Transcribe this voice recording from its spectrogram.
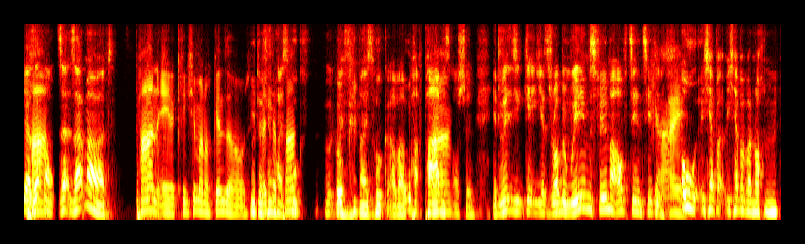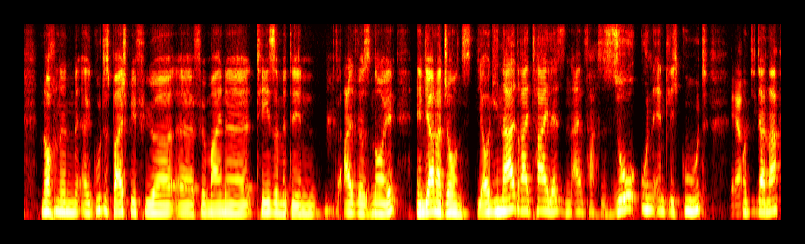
Ja, sag sag mal, sag, sag mal was. Pan, ey, da krieg ich immer noch Gänsehaut. Gut, der Film heißt Pan? Hook. Der Hook. Film heißt Hook, aber Hook, pa Pan Pan. ist auch schön. Ja, du, jetzt Robin Williams Filme aufzählen zählt. jetzt- Geil. Oh, ich habe ich hab aber noch ein, noch ein äh, gutes Beispiel für, äh, für meine These mit den Alt vs. Neu. Indiana Jones. Die Original drei Teile sind einfach so unendlich gut. Ja. Und die danach,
